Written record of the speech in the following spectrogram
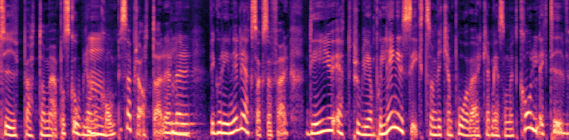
Typ att de är på skolan och kompisar pratar. Eller vi går in i leksaksaffär. Det är ju ett problem på längre sikt som vi kan påverka med som ett kollektiv.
